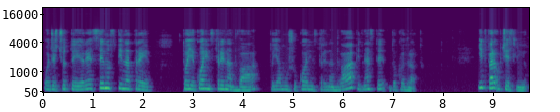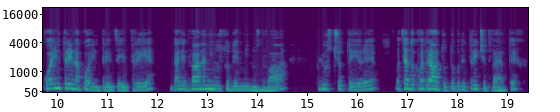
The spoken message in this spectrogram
Отже, 4. Синус пі на 3, то є корінь з 3 на 2, то я мушу корінь з 3 на 2 піднести до квадрату. І тепер обчислюю. Корінь 3 на корінь 3 це є 3. Далі 2 на мінус 1 мінус 2, плюс 4. Оце до квадрату то буде 3 четвертих.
